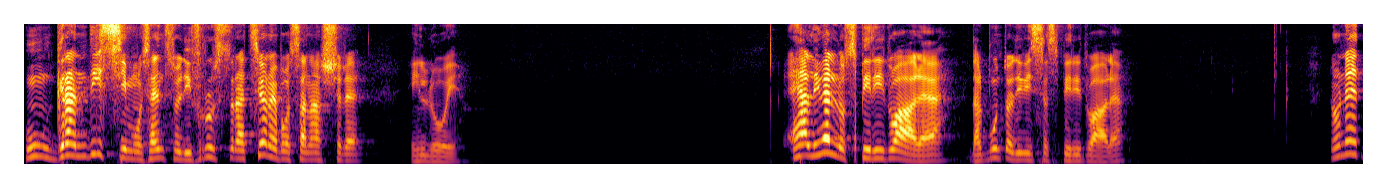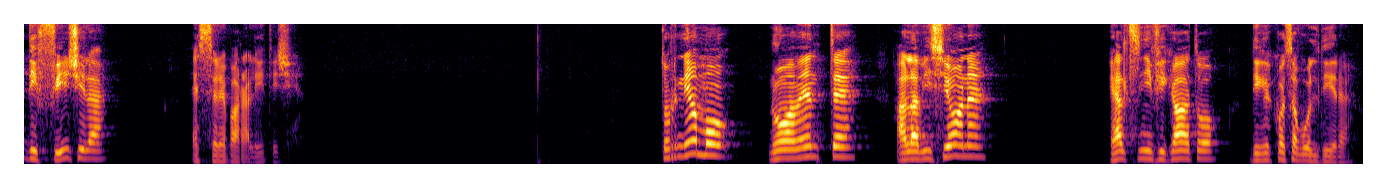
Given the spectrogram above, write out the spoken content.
un grandissimo senso di frustrazione possa nascere in lui. E a livello spirituale, dal punto di vista spirituale, non è difficile essere paralitici. Torniamo nuovamente alla visione e al significato di che cosa vuol dire.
